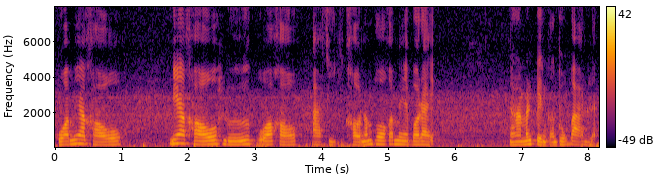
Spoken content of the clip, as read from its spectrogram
ผัวเมียเขาเมียเขาหรือผัวเขาอาจสิเขาน้ำพอกับแม่บ่ได้นะฮะมันเป็นกันทุกบ้านแหละ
